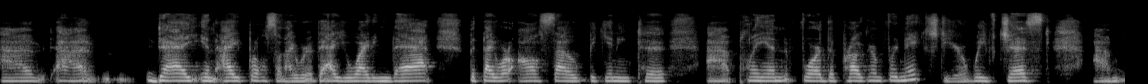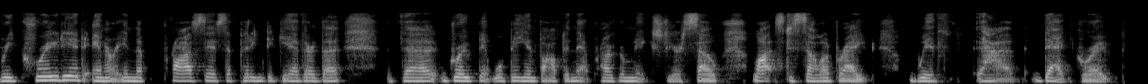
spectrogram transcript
uh, uh, day in April, so they were evaluating that, but they were also beginning to uh, plan for the program for next year. We've just um, recruited and are in the process of putting together the, the group that will be involved in that program next year. So lots to celebrate with uh, that group.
